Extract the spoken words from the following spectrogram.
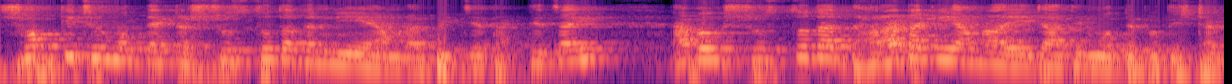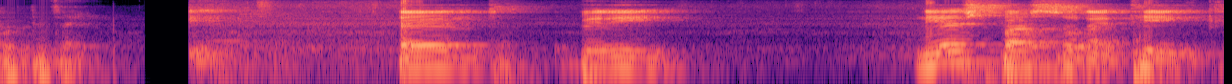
সব কিছুর মধ্যে একটা সুস্থতা নিয়ে আমরা বেঁচে থাকতে চাই এবং সুস্থতার ধারাটাকেই আমরা এই জাতির মধ্যে প্রতিষ্ঠা করতে চাই and very nearest person, I think,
